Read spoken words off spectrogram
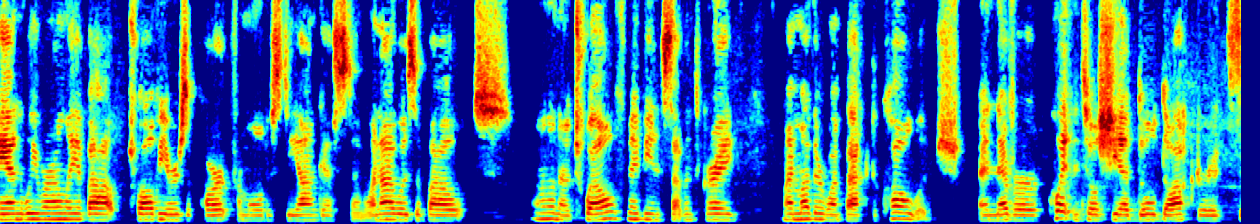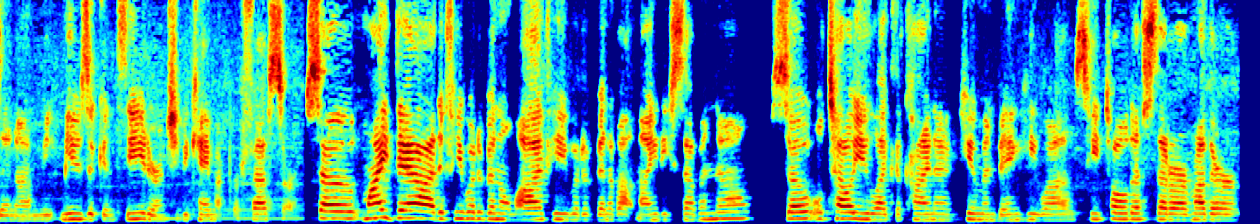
And we were only about 12 years apart from oldest to youngest. And when I was about, I don't know, 12, maybe in seventh grade, my mother went back to college and never quit until she had dual doctorates in uh, music and theater and she became a professor. So, my dad, if he would have been alive, he would have been about 97 now. So, it will tell you like the kind of human being he was. He told us that our mother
